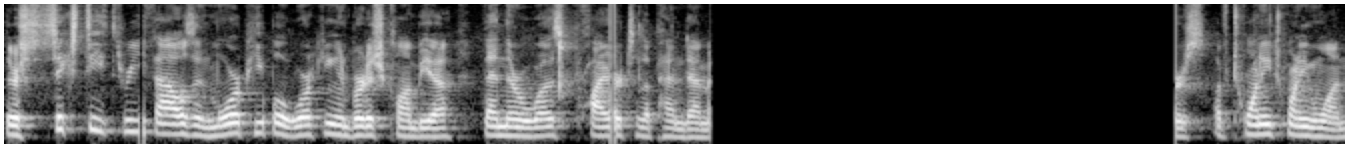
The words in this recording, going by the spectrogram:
There's 63,000 more people working in British Columbia than there was prior to the pandemic. Of 2021,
